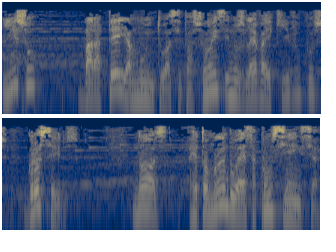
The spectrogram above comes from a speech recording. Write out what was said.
E isso barateia muito as situações e nos leva a equívocos grosseiros. Nós, retomando essa consciência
